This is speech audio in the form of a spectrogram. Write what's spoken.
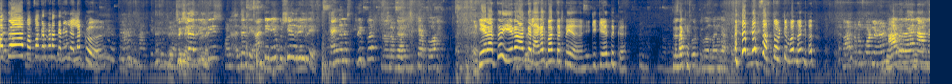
ಮತ್ತ ಪಪ್ಪ ಕರ್ಕೊಂಡು ಕನಿಲ್ಲ ಎಲ್ಲಕ್ಕೂ? ಖುಷಿ ಆದ್ರಿ. ಅದನ್ರಿ ಆಂಟಿ ನೀವು ಖುಷಿ ಆದ್ರಿಲ್ರಿ? ಹೆಂಗ ಅನಸ್ ಟ್ರಿಪ್ ಅಂಜಿಕೆ ಆತವ ಏನಾಯ್ತು? ಏನೋ ಅಂತಲ್ಲ ಆಗಲ್ಲ ಬಂದ ತಕ್ಷಣ ಈಗ ಕೇಳ್ದಕ್ಕ. ನಂದಕ್ಕೆ ಸತ್ತ ಹುಟ್ಟಿ ಬಂದಂಗ ಆದ್ರೆ ನಾನು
